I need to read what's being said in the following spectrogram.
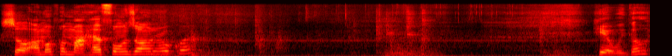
So I'm gonna put my headphones on real quick. Here we go.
